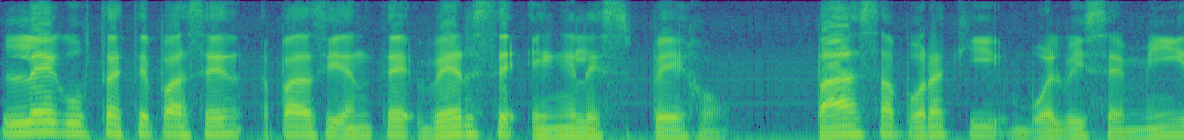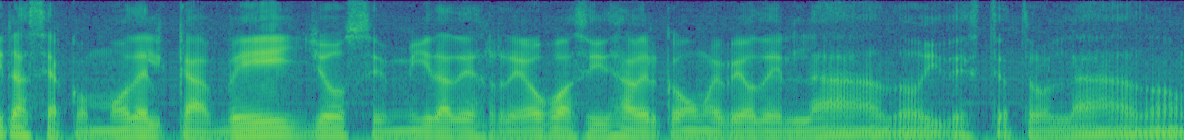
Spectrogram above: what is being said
le gusta a este paciente verse en el espejo. Pasa por aquí, vuelve y se mira, se acomoda el cabello, se mira de reojo así, a ver cómo me veo de lado y de este otro lado.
